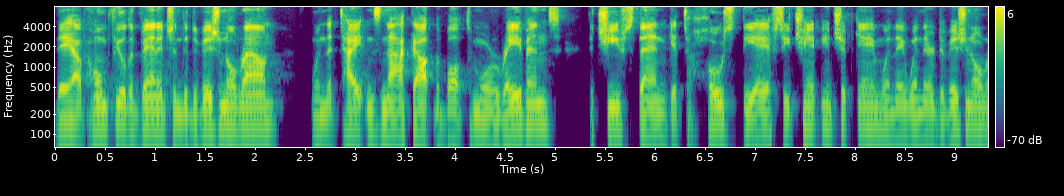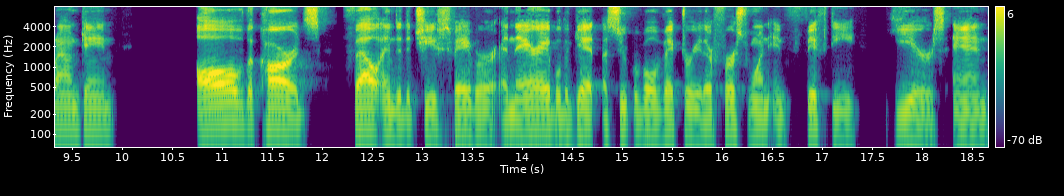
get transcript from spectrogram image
They have home field advantage in the divisional round. When the Titans knock out the Baltimore Ravens, the Chiefs then get to host the AFC Championship game when they win their divisional round game. All the cards fell into the Chiefs' favor, and they are able to get a Super Bowl victory, their first one in 50 years. And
